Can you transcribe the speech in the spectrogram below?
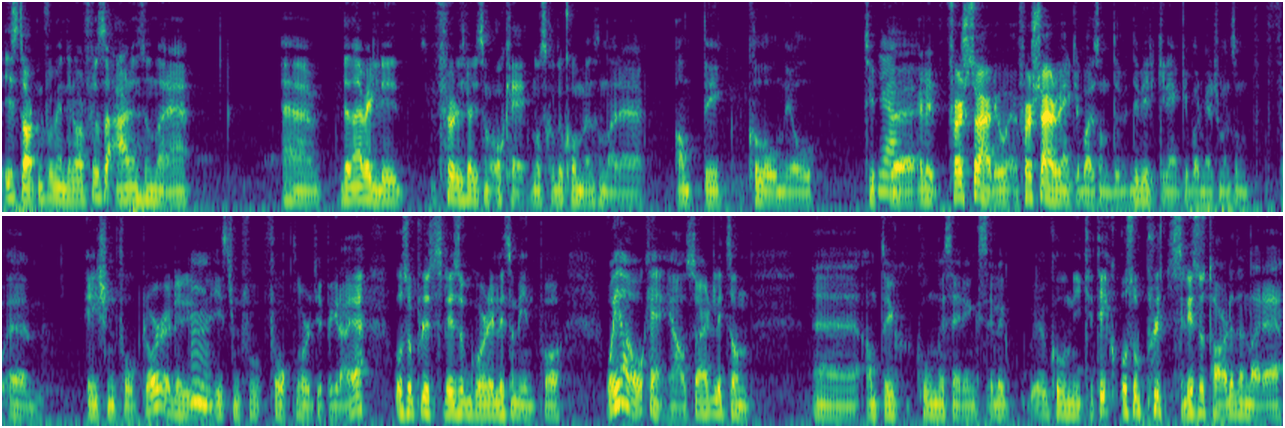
i starten for min del i hvert fall, så er den sånn derre eh, Den er veldig Føles veldig som OK, nå skal det komme en sånn derre anti-colonial type yeah. Eller først så er det jo Først så er det jo egentlig bare sånn Det, det virker egentlig bare mer som en sånn eh, Asian folklore, eller Eastern folklore-type greie. Og så plutselig så går det liksom inn på Å ja, ok. Ja, og så er det litt sånn eh, antikoloniserings- eller eh, kolonikritikk, og så plutselig så tar det den derre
